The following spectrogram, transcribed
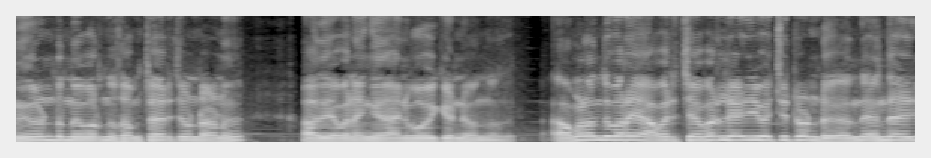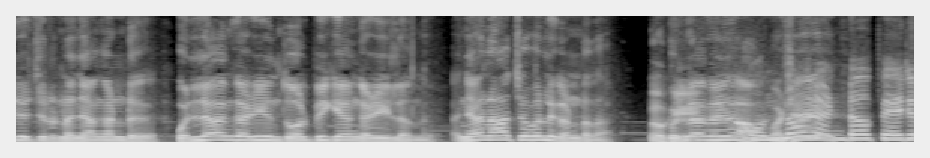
നീണ്ടു നിവർന്ന് സംസാരിച്ചുകൊണ്ടാണ് അത് അവനങ്ങനെ അനുഭവിക്കേണ്ടി വന്നത്. നമ്മളെന്ത് പറയാ? അവർ ചെവറിൽ എഴുതി വെച്ചിട്ടുണ്ട്. എന്ത് എന്താ എഴുതി വെച്ചിട്ടുണ്ട്? ഞാൻ കണ്ട് കൊല്ലാൻ കഴിയും തോൽപ്പിക്കാൻ കഴിയില്ലെന്ന്. ഞാൻ ആ ചെവറിൽ കണ്ടതാ. രണ്ടോ പേര്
